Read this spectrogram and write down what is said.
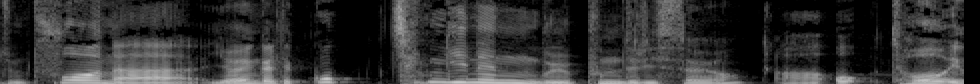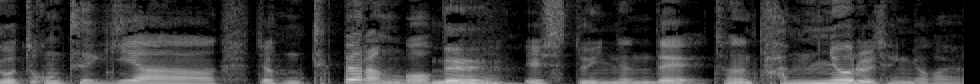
좀 투어나 여행 갈 때 꼭 챙기는 물품들 있어요? 아, 어, 저 이거 조금 특이한, 조금 특별한 거? 네. 일 수도 있는데, 저는 담요를 챙겨가요.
